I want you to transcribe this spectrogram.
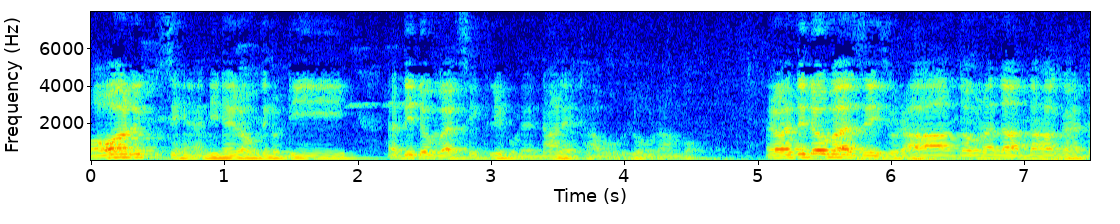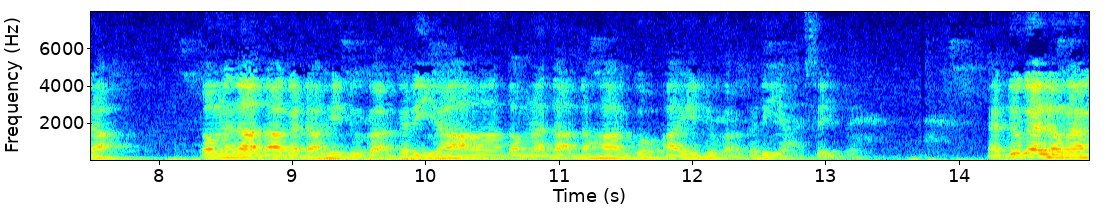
ဩစဉ်အနေနဲ့တော့ဦးဇင်းတို့ဒီအတိတုပ္ပစိတ်ကလေးကိုလည်းနားလည်ထားဖို့လိုတာပေါ့အဲ့တော့အတိတုပ္ပစိတ်ဆိုတာသောမနတသာဂတ သောမနတသာဂတဟိတုကကရိယာသောမနတသဟာကိုအဟိတုကကရိယာစိတ်ပဲအဲသူကလုပ်ငန်း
